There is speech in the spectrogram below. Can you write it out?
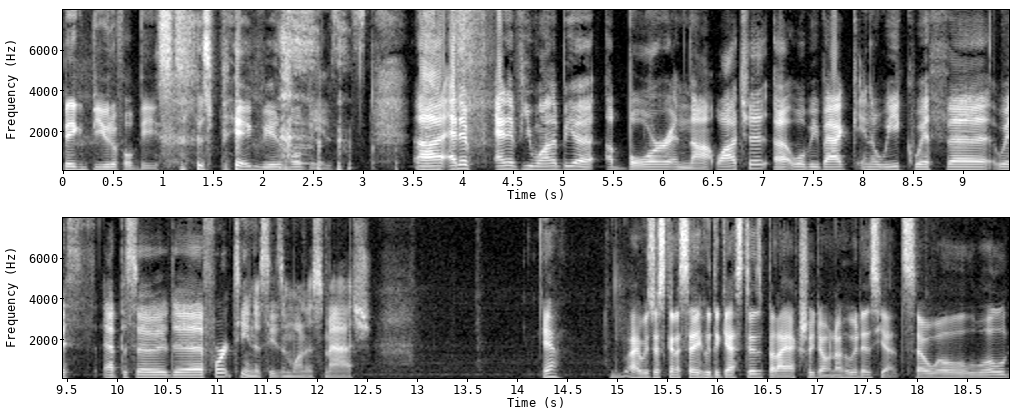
big beautiful beasts. those big beautiful beasts. uh, and if and if you want to be a, a bore and not watch it, uh, we'll be back in a week with uh, with episode uh, fourteen of season one of Smash. I was just going to say who the guest is, but I actually don't know who it is yet. So we'll we'll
